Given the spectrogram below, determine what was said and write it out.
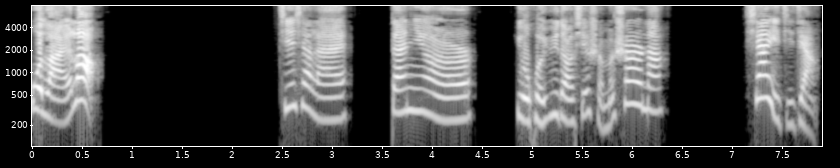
我来了。接下来，丹尼尔又会遇到些什么事儿呢？下一集讲。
